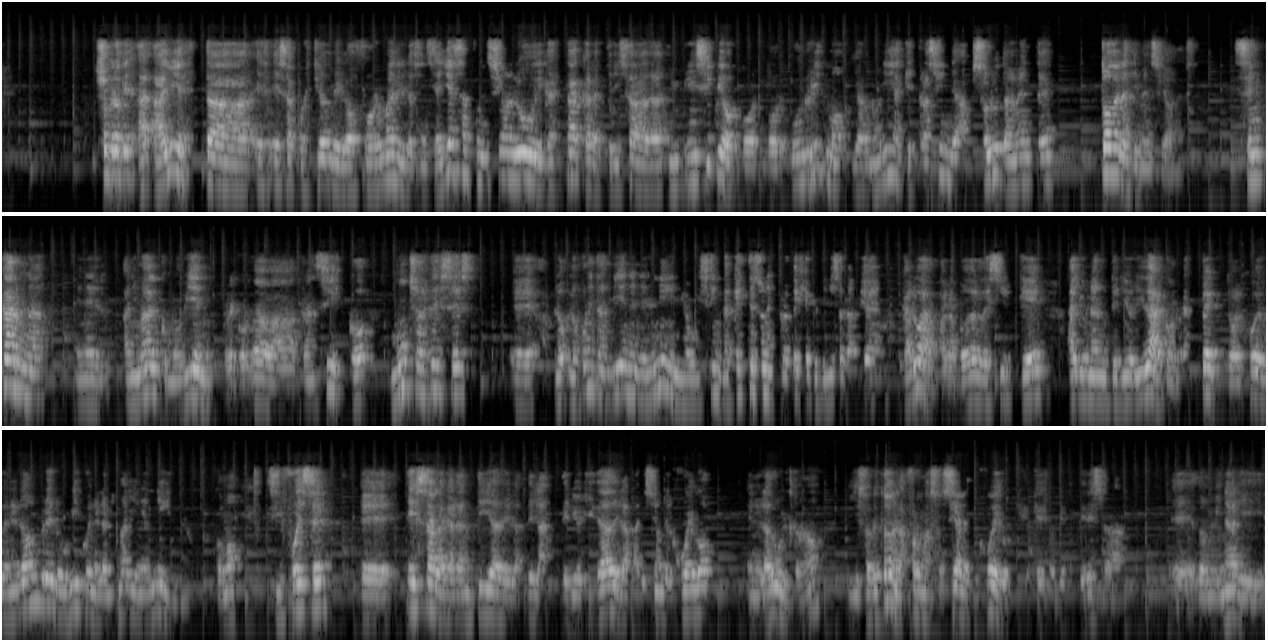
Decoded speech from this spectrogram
yo creo que ahí está esa cuestión de lo formal y lo esencial. Y esa función lúdica está caracterizada en principio por, por un ritmo y armonía que trasciende absolutamente todas las dimensiones. Se encarna en el animal, como bien recordaba Francisco, muchas veces eh, lo, pone también en el niño, Wisinga, que esta es una estrategia que utiliza también Calois para poder decir que hay una anterioridad con respecto al juego en el hombre, lo ubico en el animal y en el niño, como si fuese eh, esa la garantía de la, de la, anterioridad de la aparición del juego en el adulto, ¿no? Y sobre todo en las formas sociales del juego, que es lo que me interesa eh, dominar y,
